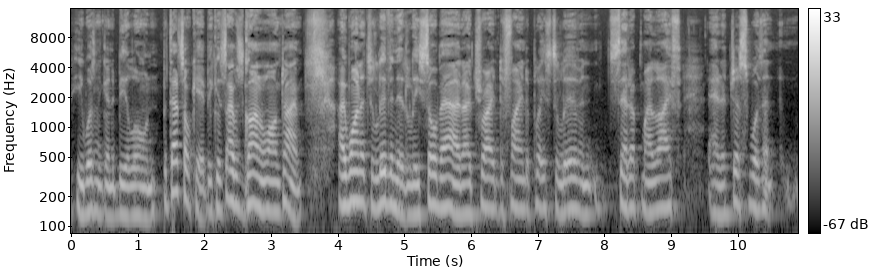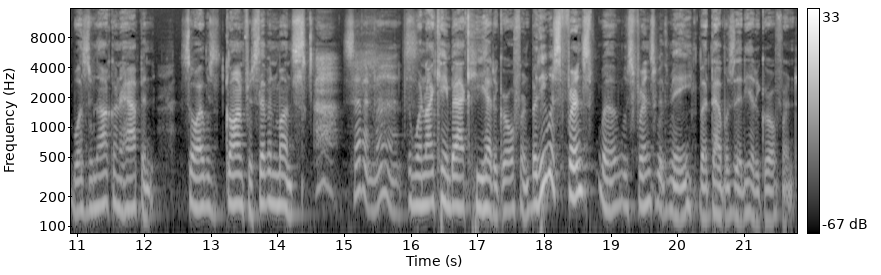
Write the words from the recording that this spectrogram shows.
He wasn't going to be alone, but that's okay because I was gone a long time. I wanted to live in Italy so bad. I tried to find a place to live and set up my life, and it just wasn't was not going to happen. So I was gone for seven months. Seven months. When I came back, he had a girlfriend, but he was friends uh, was friends with me. But that was it. He had a girlfriend.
